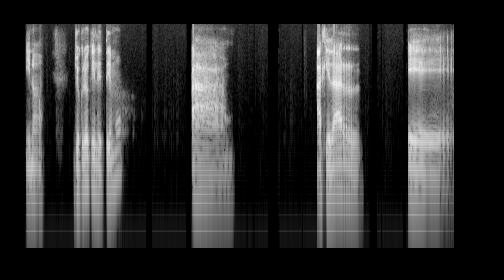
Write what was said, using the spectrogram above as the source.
y no. Yo creo que le temo a, a quedar eh,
